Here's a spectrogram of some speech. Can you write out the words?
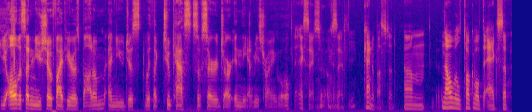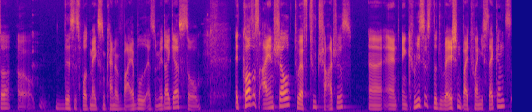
you all of a sudden you show five heroes bottom and you just with like two casts of surge are in the enemy's triangle. Exactly. So- Exactly. Kind of busted. Um, Now we'll talk about the Aghs Scepter. Uh, this is what makes them kind of viable as a mid, I guess. So it causes Ion Shell to have two charges uh, and increases the duration by 20 seconds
